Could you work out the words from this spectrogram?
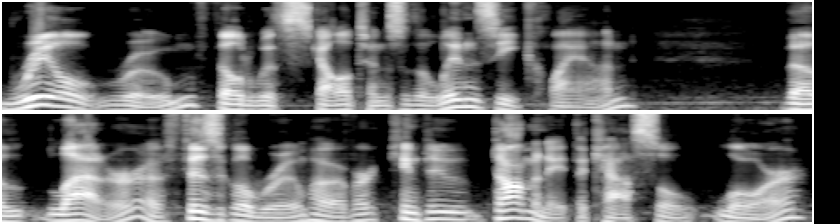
real room filled with skeletons of the Lindsay clan. The latter, a physical room, however, came to dominate the castle lore.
